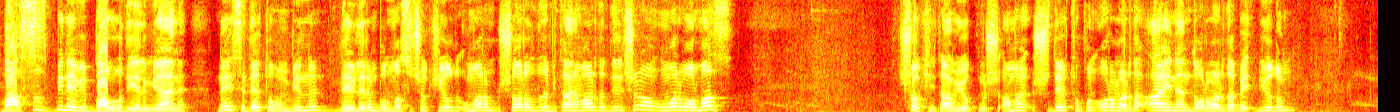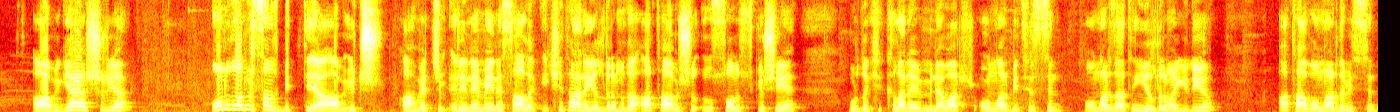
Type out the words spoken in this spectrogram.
bahtsız bir nevi ballı diyelim yani. Neyse dev topun birinin devlerin bulması çok iyi oldu. Umarım şu arada da bir tane vardır diye düşünüyorum ama umarım olmaz. Çok iyi tamam yokmuş ama şu dev topun oralarda aynen de oralarda bekliyordum. Abi gel şuraya. Onu da alırsanız bitti ya abi 3. Ahmetçim eline emeğine sağlık. 2 tane yıldırımı da at abi şu sol üst köşeye. Buradaki klan evi mi ne var? Onlar bitirsin. Onlar zaten yıldırıma gidiyor. At abi onlar da bitsin.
